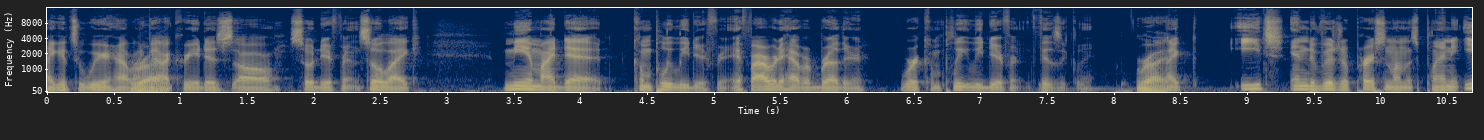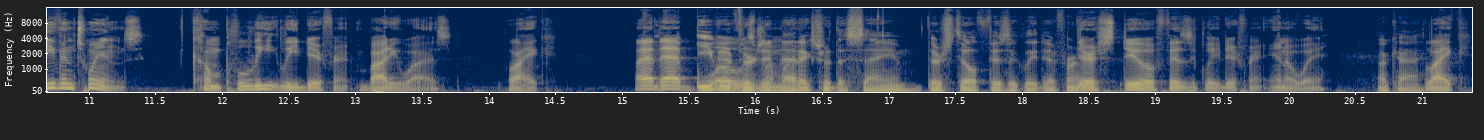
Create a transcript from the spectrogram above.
Like it's weird how like Right. God created us all so different. So like me and my dad completely different. If I were to have a brother, we're completely different physically. Right. Like each individual person on this planet, even twins, completely different body wise. Like that, that Even if their my mind. genetics are the same, they're still physically different. they're still physically different in a way. okay. Like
